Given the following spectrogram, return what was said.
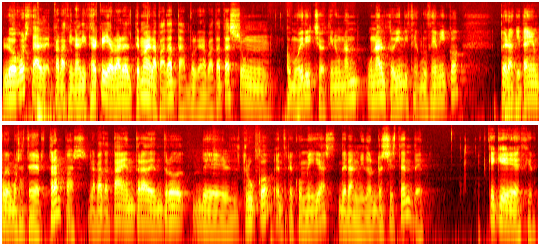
Luego, para finalizar, quería hablar del tema de la patata, porque la patata es un, como he dicho, tiene un, alto índice glucémico, Pero aquí también podemos hacer trampas. La patata entra dentro del truco, entre comillas, del almidón resistente. ¿Qué quiere decir?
